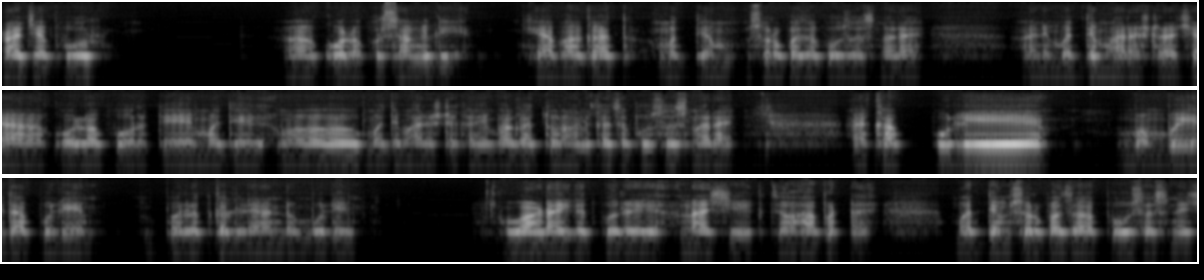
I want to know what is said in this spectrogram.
राजापूर कोल्हापूर सांगली ह्या भागात मध्यम स्वरूपाचा पाऊस असणार आहे. आणि मध्य महाराष्ट्राच्या कोल्हापूर ते मध्ये मध्य महाराष्ट्र काही भागातून हलकाचा पाऊस असणार आहे. कापोली मुंबई दापोली परत कल्याण डोंबोली वाडा इगतपुरी नाशिक जो हा पट्टा आहे मध्यम स्वरूपाचा पाऊस असण्याची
